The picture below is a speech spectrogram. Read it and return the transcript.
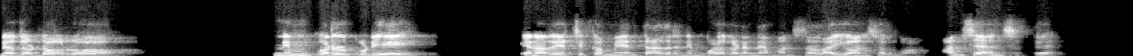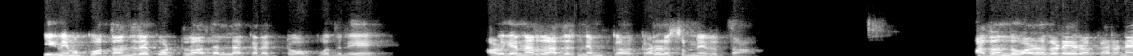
ನೀವು ದೊಡ್ಡವರು, ನಿಮ್ ಕೊರಳು ಕುಡಿ. ಏನಾದ್ರು ಹೆಚ್ಚು ಕಮ್ಮಿ ಅಂತ ಆದ್ರೆ ನಿಮ್ಗೆ ಒಳಗಡೆನೆ ಮನ್ಸಿನಲ್ಲಿ ಅಯ್ಯೋ ಅನ್ಸಲ್ವಾ? ಅನ್ಸೆ ಅನ್ಸುತ್ತೆ. ಈಗ ನಿಮ್ಗೆ ತೊಂದರೆ ಕೊಟ್ಲು ಅದೆಲ್ಲ ಕರೆಕ್ಟ್ ಒಪ್ಪದ್ರಿ. ಅವಳಿಗೇನಾದ್ರು ಆದ್ರೆ ನಿಮ್ ಕರಳು ಸುಮ್ನಿರುತ್ತಾ? ಅದೊಂದು ಒಳಗಡೆ ಇರೋ ಕರುಣೆ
